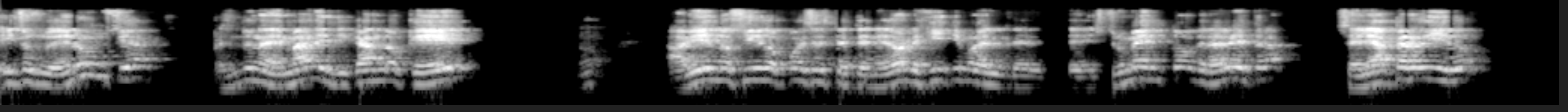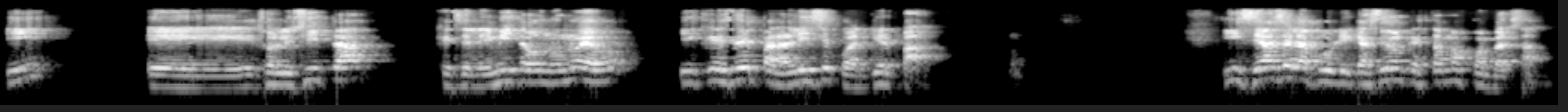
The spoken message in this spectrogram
hizo su denuncia, presenta una demanda indicando que él habiendo sido pues este tenedor legítimo del instrumento, de la letra, se le ha perdido y eh, solicita que se le emita uno nuevo y que se paralice cualquier pago. Y se hace la publicación que estamos conversando.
